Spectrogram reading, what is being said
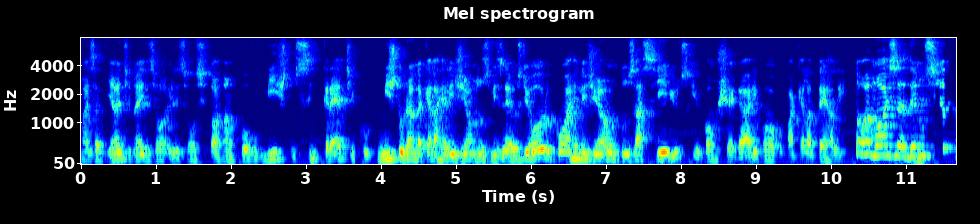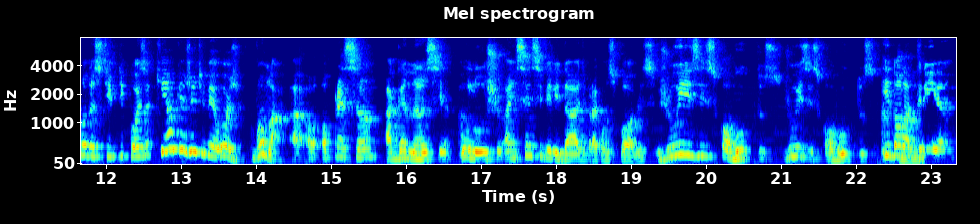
mais adiante, né, eles, vão, eles vão se tornar um povo misto, sincrético, misturando aquela religião dos bezerros de ouro com a religião dos assírios que vão chegar e vão ocupar aquela terra ali. Então Amós denuncia todo esse tipo de coisa, que é o que a gente vê hoje. Vamos lá, a opressão, a ganância, o luxo, a insensibilidade para com os pobres, juízes corruptos, juízes corruptos, idolatria,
